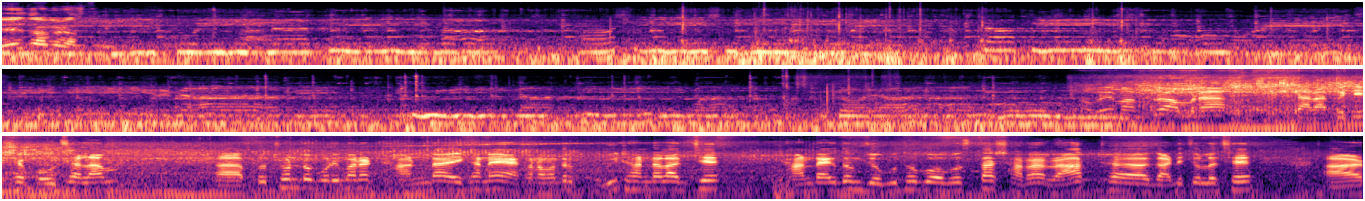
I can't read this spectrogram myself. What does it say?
এই যে সেই main gate। এই তো হবে রাস্তা সবে মাত্র আমরা তারাপীঠ এসে পৌঁছালাম। প্রচণ্ড পরিমাণে ঠান্ডা এখানে। এখন আমাদের খুবই ঠান্ডা লাগছে। ঠান্ডা একদম জবুথবু অবস্থা। সারা রাত গাড়ি চলেছে। আর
